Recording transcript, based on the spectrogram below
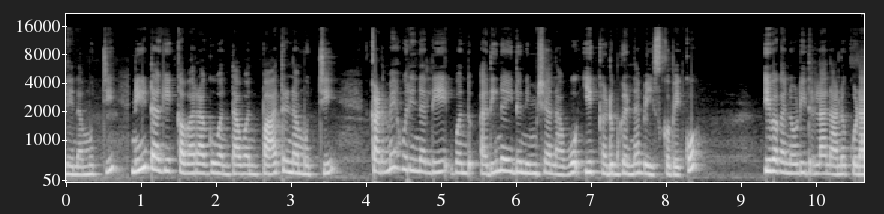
ಎಲೆನ ಮುಚ್ಚಿ, ನೀಟಾಗಿ ಕವರ್ ಆಗುವಂಥ ಒಂದು ಪಾತ್ರೆನ ಮುಚ್ಚಿ, ಕಡಿಮೆ ಹುರಿನಲ್ಲಿ ಒಂದು ಹದಿನೈದು ನಿಮಿಷ ನಾವು ಈ ಕಡುಬುಗಳನ್ನ ಬೇಯಿಸ್ಕೋಬೇಕು. ಇವಾಗ ನೋಡಿದ್ರಲ್ಲ, ನಾನು ಕೂಡ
